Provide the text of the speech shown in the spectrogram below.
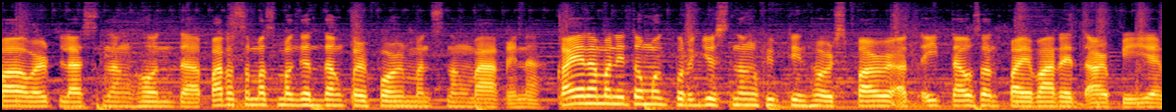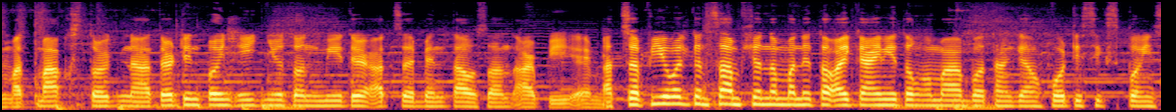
Power Plus ng Honda para sa mas magandang performance ng makina. Kaya naman itong mag-produce ng 15 horsepower at 8,500 RPM at max torque na 13.8 Nm at 7,000 RPM. At sa fuel consumption naman ito ay kaya nitong umabot hanggang 46.7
